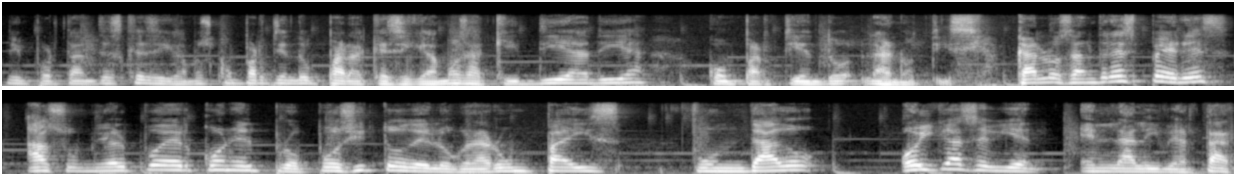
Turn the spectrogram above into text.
lo importante es que sigamos compartiendo para que sigamos aquí día a día compartiendo la noticia. Carlos Andrés Pérez asumió el poder con el propósito de lograr un país fundado Óigase bien, en la libertad,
